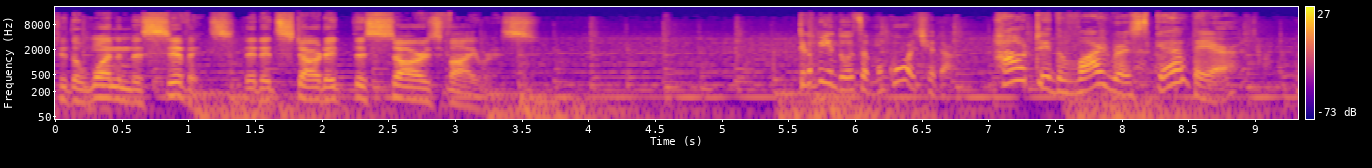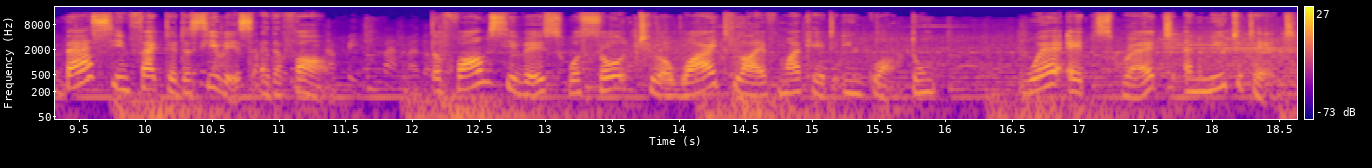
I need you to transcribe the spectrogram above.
to the one in the civets that had started the SARS virus. How did the virus get there? Bats infected the civets at the farm. The farm civets were sold to a wildlife market in Guangdong, where it spread and mutated.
